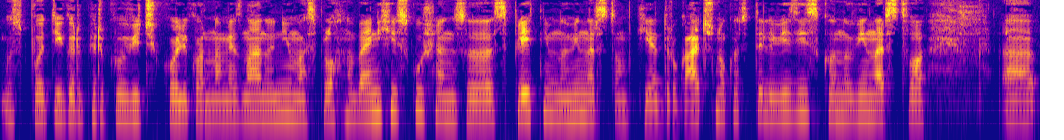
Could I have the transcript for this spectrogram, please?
gospod Igor Pirkovič, kolikor nam je znano, nima sploh nobenih izkušenj z spletnim novinarstvom, ki je drugačno kot televizijsko novinarstvo. Uh,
